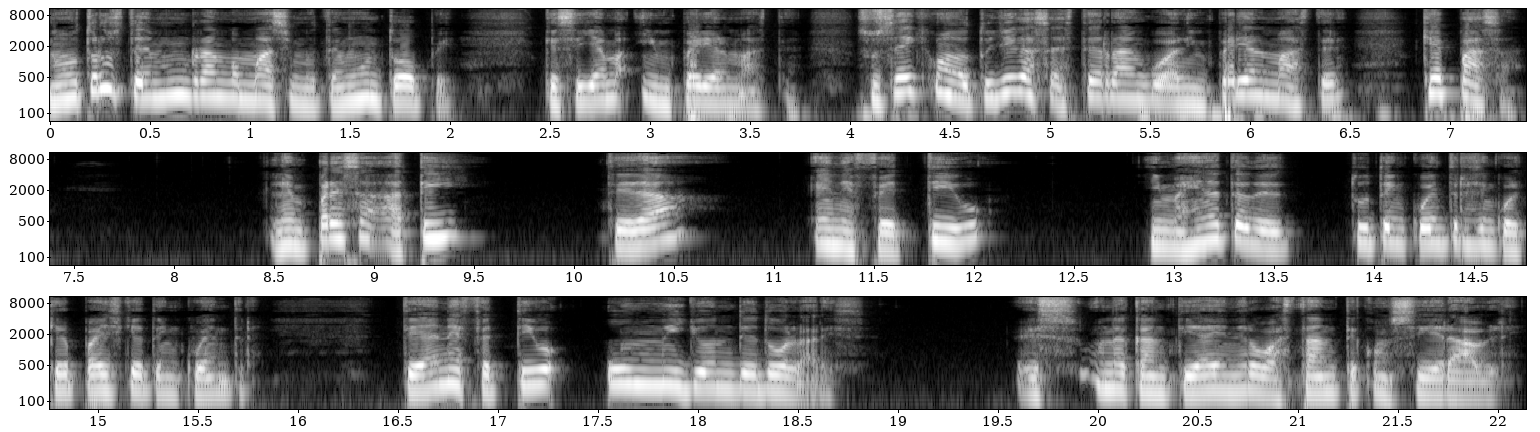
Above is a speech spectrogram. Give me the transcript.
Nosotros tenemos un rango máximo, tenemos un tope que se llama Imperial Master. Sucede que cuando tú llegas a este rango, al Imperial Master, ¿qué pasa? La empresa a ti te da en efectivo. Imagínate donde tú te encuentres en cualquier país que te encuentres. Te da en efectivo un millón de dólares. Es una cantidad de dinero bastante considerable.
